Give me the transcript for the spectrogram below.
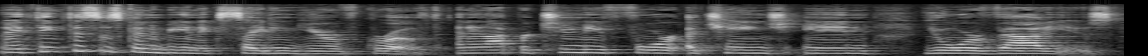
And I think this is going to be an exciting year of growth and an opportunity for a change in your values.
